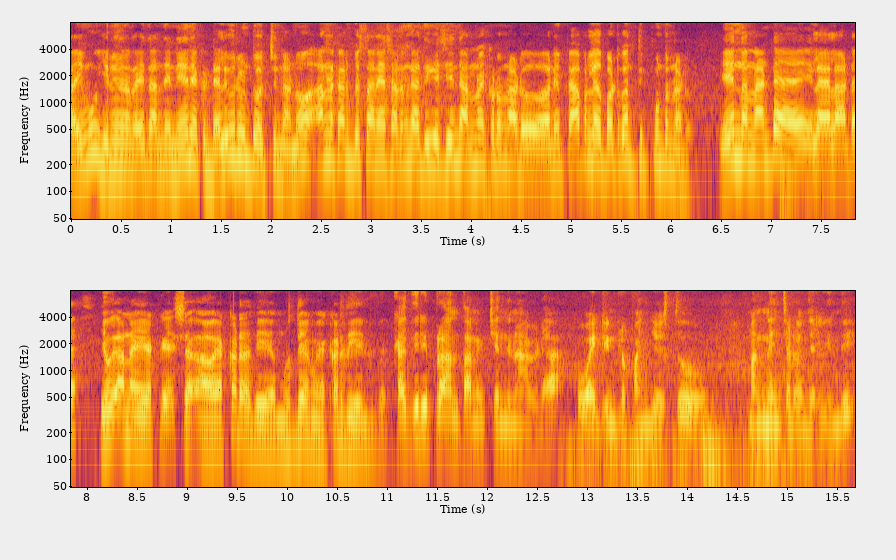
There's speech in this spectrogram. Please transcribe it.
టైము ఎనిమిదిన్నర అవుతుంది నేను ఇక్కడ డెలివరీ ఉంటూ వచ్చిన్నాను. అన్న కనిపిస్తానే సడన్గా దిగేసింది అన్న ఇక్కడ ఉన్నాడు అని పేపర్ ఏదో పట్టుకొని తిప్పుకుంటున్నాడు. ఏందన్న అంటే ఇలా ఎలా అంటే అన్న ఎక్క- ఎక్కడ అది మృతదేహం ఎక్కడిది? కదిరి ప్రాంతానికి చెందిన ఆవిడ కువైట్ ఇంట్లో పనిచేస్తూ మరణించడం జరిగింది.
